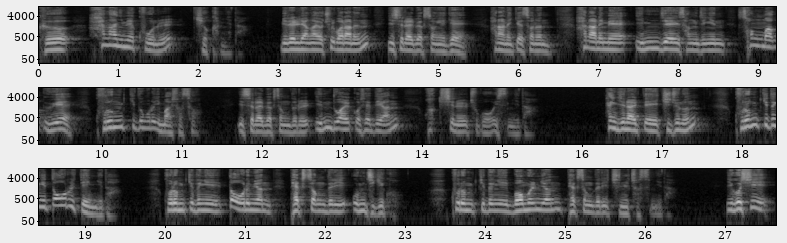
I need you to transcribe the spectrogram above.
그 하나님의 구원을 기억합니다. 미래를 향하여 출발하는 이스라엘 백성에게 하나님께서는 하나님의 임재의 상징인 성막 위에 구름 기둥으로 임하셔서 이스라엘 백성들을 인도할 것에 대한 확신을 주고 있습니다. 행진할 때의 기준은 구름 기둥이 떠오를 때입니다. 구름 기둥이 떠오르면 백성들이 움직이고 구름 기둥이 머물면 백성들이 진을 쳤습니다. 이것이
